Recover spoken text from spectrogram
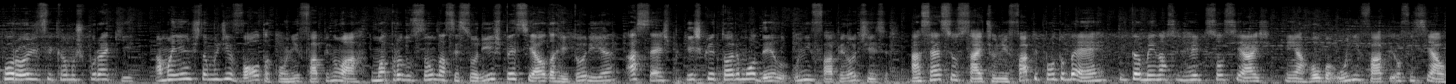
Por hoje ficamos por aqui. Amanhã estamos de volta com o Unifap no ar, uma produção da assessoria especial da reitoria, a CESP e escritório modelo Unifap Notícias. Acesse o site unifap.br e também nossas redes sociais em @unifapoficial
